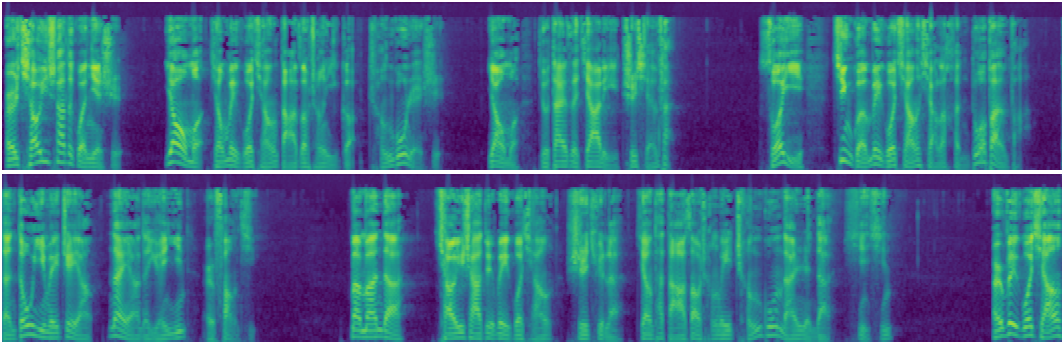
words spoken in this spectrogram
而乔伊莎的观念是，要么将魏国强打造成一个成功人士，要么就待在家里吃闲饭。所以，尽管魏国强想了很多办法，但都因为这样那样的原因而放弃。慢慢的。乔伊莎对魏国强失去了将他打造成为成功男人的信心，而魏国强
